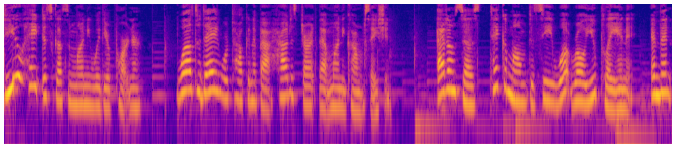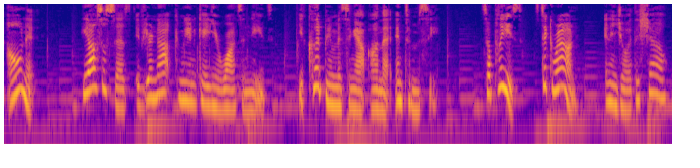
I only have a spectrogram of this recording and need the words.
Do you hate discussing money with your partner? Well, today we're talking about how to start that money conversation. Adam says take a moment to see what role you play in it and then own it. He also says if you're not communicating your wants and needs, you could be missing out on that intimacy. So please stick around and enjoy the show.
